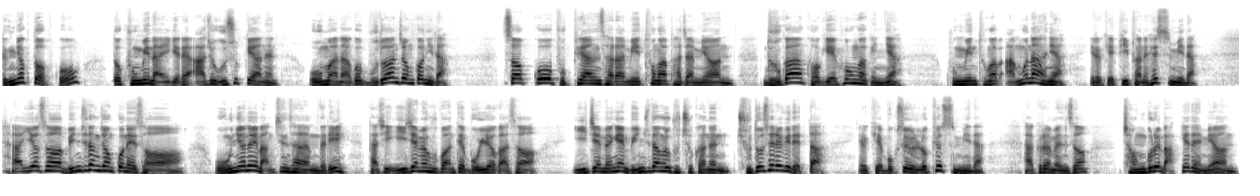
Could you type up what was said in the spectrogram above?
능력도 없고 또 국민 알기를 아주 우습게 하는 오만하고 무도한 정권이다. 썩고 부패한 사람이 통합하자면 누가 거기에 호응하겠냐? 국민 통합 아무나 하냐? 이렇게 비판을 했습니다. 아, 이어서 민주당 정권에서 5년을 망친 사람들이 다시 이재명 후보한테 몰려가서 이재명의 민주당을 구축하는 주도 세력이 됐다. 이렇게 목소리를 높였습니다. 아, 그러면서 정부를 맡게 되면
